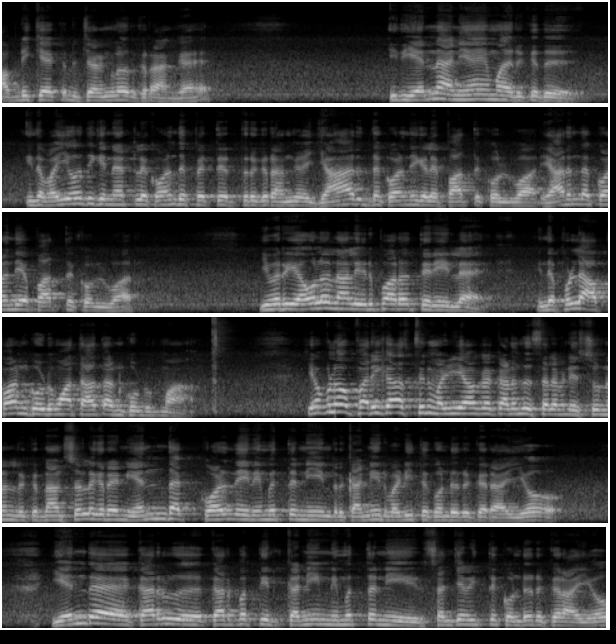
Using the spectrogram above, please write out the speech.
அப்படி கேட்குற ஜனங்களும் இருக்கிறாங்க. இது என்ன அநியாயமாக இருக்குது? இந்த வயோதிக நேரத்தில் குழந்தை பெற்று எடுத்துருக்குறாங்க. யார் இந்த குழந்தைகளை பார்த்து கொள்வார் யார் இந்த குழந்தைய பார்த்து கொள்வார் இவர் எவ்வளோ நாள் இருப்பாரோ தெரியல. இந்த பிள்ளை அப்பான்னு கூடுமா தாத்தான்னு கூடுமா? எவ்வளோ பரிகாசத்தின் வழியாக கடந்து செல்ல வேண்டிய சூழ்நிலை இருக்குது. நான் சொல்லுகிறேன் எந்த குழந்தை நிமித்தம் நீ இன்று கண்ணீர் வடித்து கொண்டு இருக்கிறாயோ எந்த கரு கர்ப்பத்தின் கண்ணீர் நிமித்த நீ சஞ்சரித்து கொண்டிருக்கிறாயோ?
